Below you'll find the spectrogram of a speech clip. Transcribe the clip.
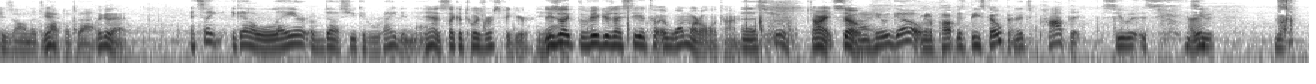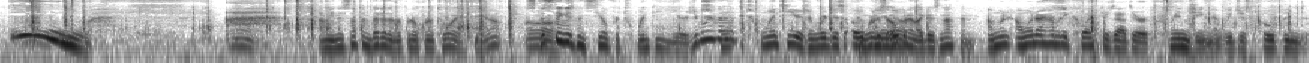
is on the Yeah, top of that. Look at that. It's like it got a layer of dust. You could write in that. Yeah, it's like a Toys R Us figure. These are like the figures I see at, at Walmart all the time. Uh, That's true. all right, so Now here we go. we're gonna pop this beast open. Let's pop it. See what. See, Ready? what Ooh. I mean, there's nothing better than ripping open a toy. yeah. This thing has been sealed for 20 years. You believe that? Twenty years, and we're just And opening. we're just it opening it like it's nothing. I'm gonna, I wonder how many collectors out there are cringing that we just opened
